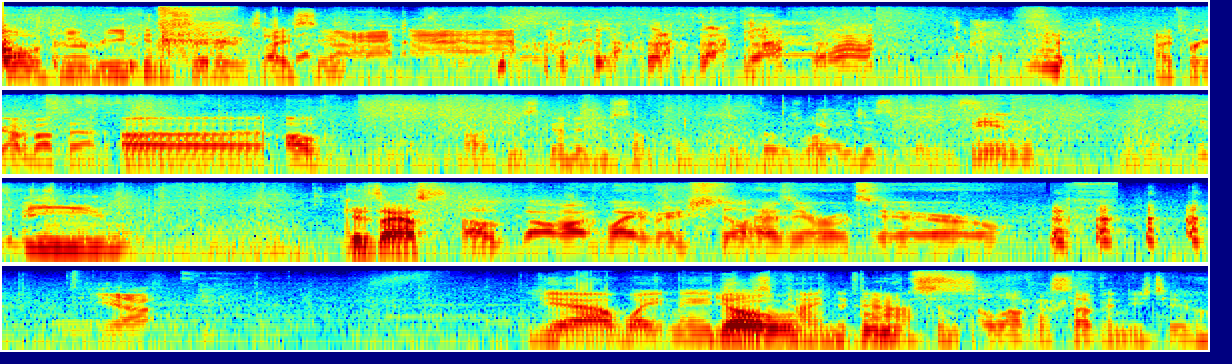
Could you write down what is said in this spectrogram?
Oh, he reconsiders. I see. I forgot about that. Uh oh. Uh, he's gonna do something with those Yeah, weapons. he just spins. Bean. He's a big Bean. spin. Get his ass. Oh god, White Mage still has arrow too. Yeah. Yeah, white mage Yo, is kind of boots? ass until level 72.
